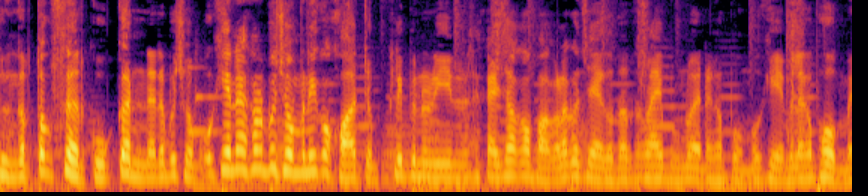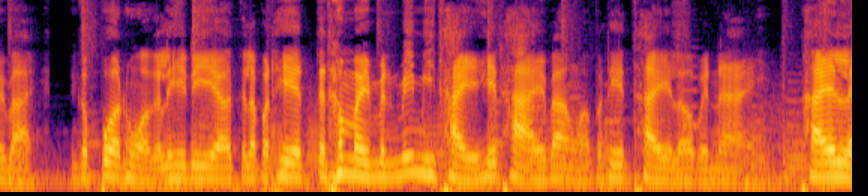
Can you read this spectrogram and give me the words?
ถึงกับต้องเสิร์ช Google นะท่านผู้ชม โอเคนะครับท่านผู้ชม วันนี้ก็ขอจบคลิปเป็นนี้นะ ถ้าใครชอบก็ฝากกดไลค์กดแชร์กด subscribe ผมด้วยนะครับผม โอเคไปแล้วครับผมบ๊ายบายก็ปวดหัวกันเลยทีเดียว แต่ละประเทศ แต่ทำไมมันไม่มีไทยให้ถ่ายบ้างวะประเทศไทยเราไปไหนไทยแล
